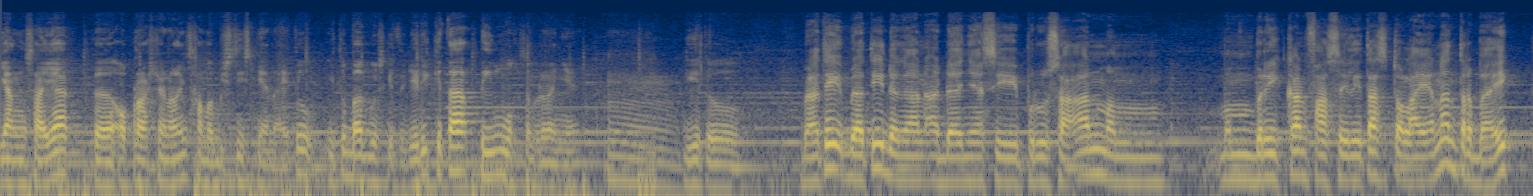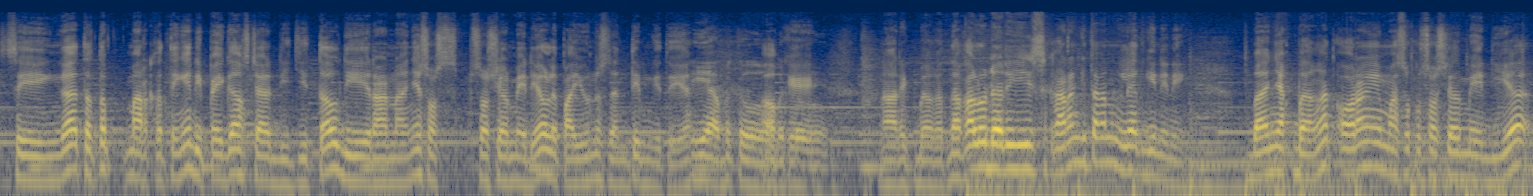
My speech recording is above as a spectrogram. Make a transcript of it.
Yang saya ke operasionalnya sama bisnisnya. Nah itu itu bagus gitu. Jadi kita teamwork sebenarnya Hmm. gitu. Berarti berarti dengan adanya si perusahaan mem- memberikan fasilitas atau layanan terbaik sehingga tetap marketingnya dipegang secara digital di ranahnya sos- sosial media oleh Pak Yunus dan tim gitu ya. Iya betul. Oke, betul. menarik banget. Nah kalau dari sekarang kita kan ngeliat gini nih, banyak banget orang yang masuk ke sosial media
